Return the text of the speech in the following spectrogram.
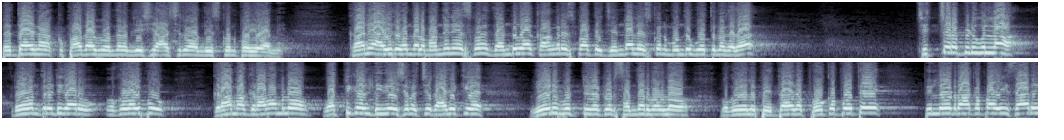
పెద్ద ఆయన పాదాభివందనం చేసి ఆశీర్వాదం తీసుకొని పోయేవాడిని. కానీ ఐదు వందల మందిని వేసుకొని దండుగా కాంగ్రెస్ పార్టీ జెండాలు వేసుకొని ముందుకు పోతున్నా కదా. చిచ్చర పిడుగుల్లా రేవంత్ రెడ్డి గారు ఒకవైపు గ్రామ గ్రామంలో వర్టికల్ డివియేషన్ వచ్చి రాజకీయ వేడి పుట్టినటువంటి సందర్భంలో ఒకవేళ పెద్ద ఆయన పోకపోతే పిల్లోడు రాకపోయి ఈసారి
